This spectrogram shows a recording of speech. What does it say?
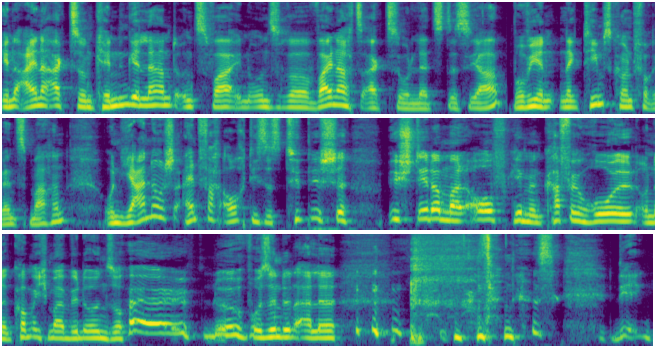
in einer Aktion kennengelernt und zwar in unserer Weihnachtsaktion letztes Jahr, wo wir eine Teams-Konferenz machen und Janosch einfach auch dieses typische, ich stehe da mal auf, gehe mir einen Kaffee holen und dann komme ich mal wieder und so, hey, ne, wo sind denn alle? das, die,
